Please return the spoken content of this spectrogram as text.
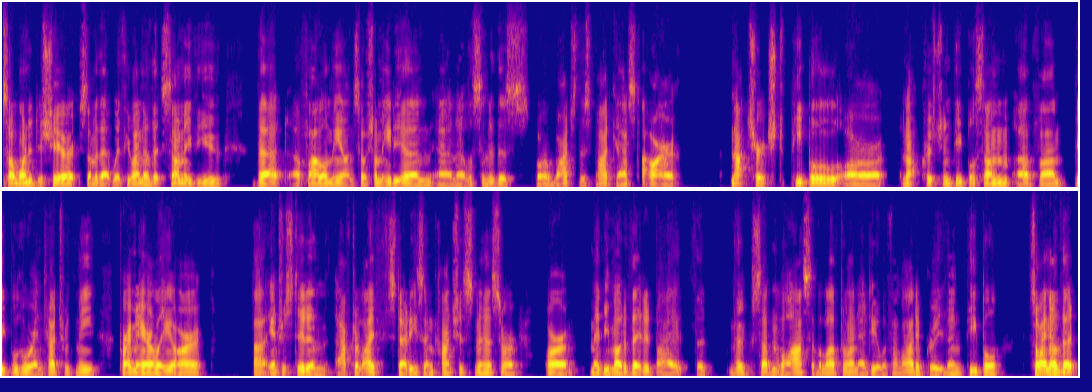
So I wanted to share some of that with you. I know that some of you that uh, follow me on social media and and uh, listen to this or watch this podcast are not churched people or not Christian people. Some of um, people who are in touch with me primarily are uh, interested in afterlife studies and consciousness, or or maybe motivated by the the sudden loss of a loved one. I deal with a lot of grieving people, so I know that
